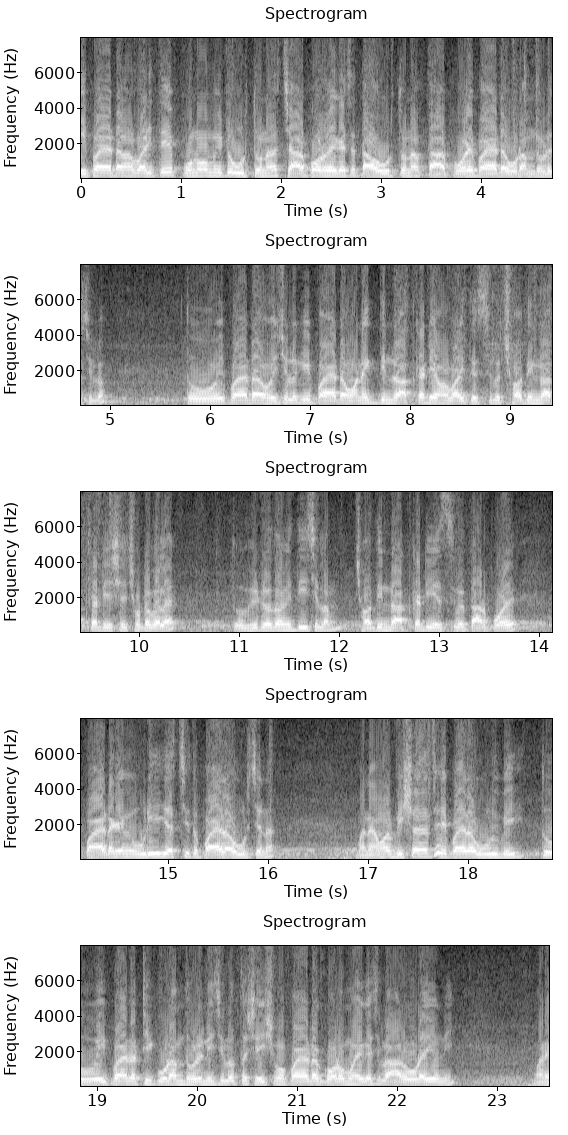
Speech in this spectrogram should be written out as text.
এই পায়রাটা আমার বাড়িতে পনেরো মিনিটও উঠতো না, চার পর হয়ে গেছে, তাও উঠতো না, তারপরে পায়রাটা উড়ান ধরেছিল। তো এই পায়াটা হয়েছিল কি পায়াটা অনেক দিন রাত কাটিয়ে আমার বাড়িতে এসেছিল ছ দিন রাত কাটিয়ে সেই ছোটোবেলায়। তো ভিডিও তো আমি দিয়েছিলাম ছ দিন রাত কাটিয়ে এসেছিল, তারপরে পায়াটাকে আমি উড়িয়ে যাচ্ছি, তো পায়রা উড়ছে না। মানে আমার বিশ্বাস আছে এই পায়রা উড়বেই, তো এই পায়রাটা ঠিক উড়ান ধরে নিয়েছিল, তো সেই সময় পায়রাটা গরম হয়ে গেছিল, আর ওড়াইও নি। মানে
